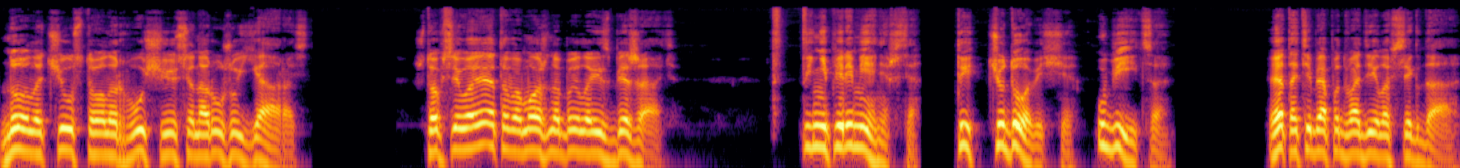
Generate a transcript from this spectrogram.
Нола чувствовала рвущуюся наружу ярость. Что всего этого можно было избежать. Ты не переменишься. Ты чудовище, убийца. Это тебя подводило всегда.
